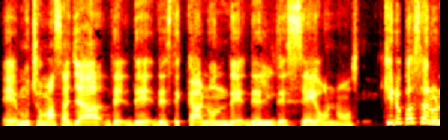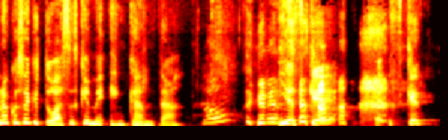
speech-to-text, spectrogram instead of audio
Eh, mucho más allá de, de, este canon del deseo, ¿no? Quiero pasar una cosa que tú haces que me encanta. ¿No? Y es que, es que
